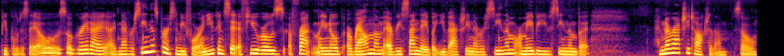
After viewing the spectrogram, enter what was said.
people just say, "Oh, it was so great! I, I'd never seen this person before." And you can sit a few rows front, you know, around them every Sunday, but you've actually never seen them, or maybe you've seen them but have never actually talked to them. So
